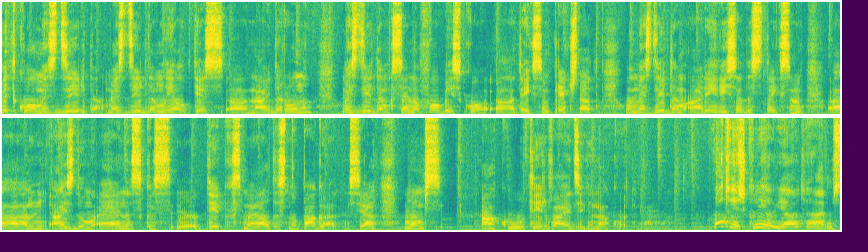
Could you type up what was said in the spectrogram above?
Bet ko mēs dzirdam? Mēs dzirdam lielākoties uh, naidarunu, mēs dzirdam ksenofobisko uh, teiksim, priekšstatu, un mēs dzirdam arī visādas teiksim, uh, aizdomu ēnas, kas tiek smeltas no pagātnes. Ja? Mums akūti ir vajadzīga nākotne. Latviešu-Krievu jautājums.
